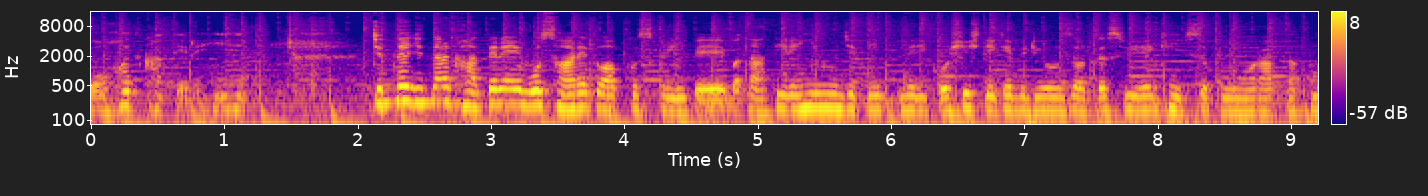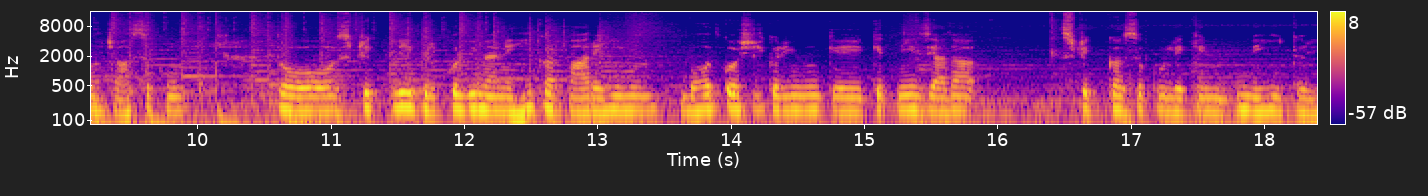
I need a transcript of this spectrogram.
बहुत खाते रहे हैं। जितने जितना खाते रहे, वो सारे तो आपको स्क्रीन पे बताती रही हूँ। जितनी मेरी कोशिश थी कि वीडियोज़ और तस्वीरें खींच सकूँ और आप तक पहुँचा सकूँ। तो स्ट्रिक्टली बिल्कुल भी मैं नहीं कर पा रही हूँ। बहुत कोशिश करी हूँ कि कितनी ज़्यादा स्ट्रिक्ट कर सकूँ, लेकिन नहीं कर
